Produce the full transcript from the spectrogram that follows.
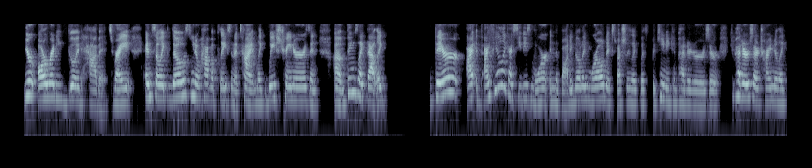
your already good habits, right? And so like those, you know, have a place and a time, like waist trainers and um, things like that. Like there i i feel like i see these more in the bodybuilding world especially like with bikini competitors or competitors that are trying to like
